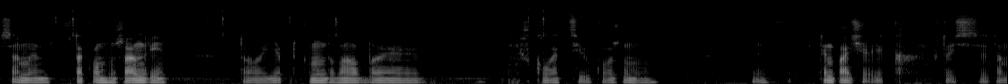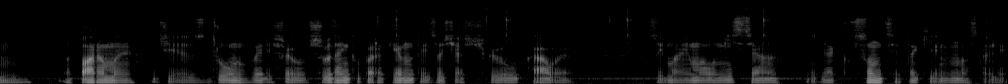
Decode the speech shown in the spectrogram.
саме в такому жанрі, то я б рекомендував би в колекцію кожному. Тим паче, як хтось там парами чи з другом вирішив швиденько перекинути за чашечкою кави. Займає мало місця як в сумці, так і на столі.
